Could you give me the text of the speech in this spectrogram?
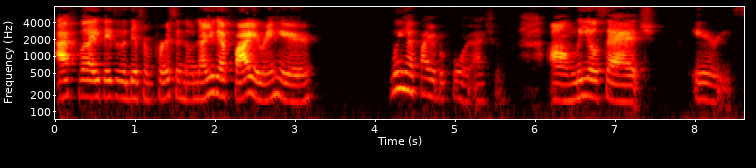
I feel like this is a different person though. Now you got fire in here. Well, you had fire before actually. Um, Leo, Sag, Aries,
